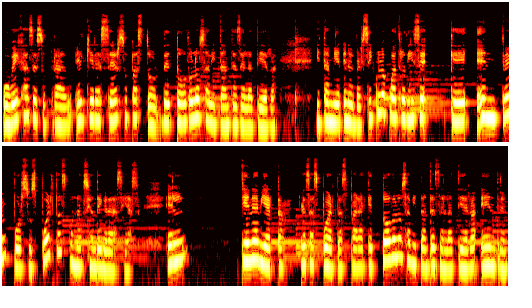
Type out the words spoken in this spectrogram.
ovejas de su prado. Él quiere ser su pastor de todos los habitantes de la tierra. Y también en el versículo 4 dice que entren por sus puertas con acción de gracias. Él tiene abierta esas puertas para que todos los habitantes de la tierra entren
